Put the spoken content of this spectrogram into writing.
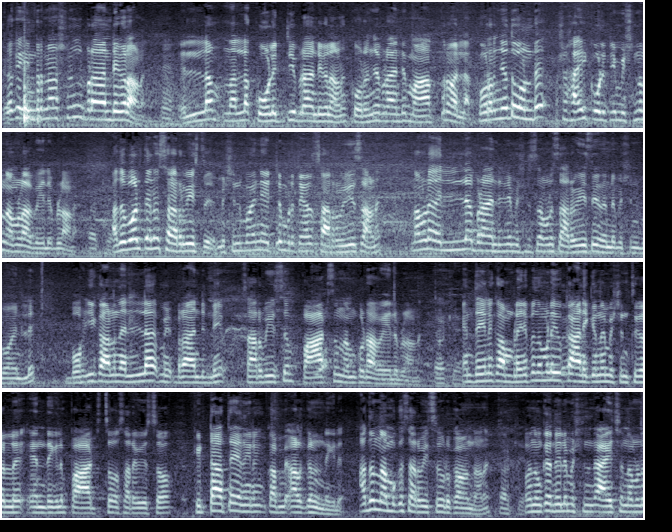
ഇതൊക്കെ ഇന്റർനാഷണൽ ബ്രാൻഡുകളാണ്. എല്ലാം നല്ല ക്വാളിറ്റി ബ്രാൻഡുകളാണ്. കുറഞ്ഞ ബ്രാൻഡ് മാത്രമല്ല. കുറഞ്ഞതും ഉണ്ട് പക്ഷേ ഹൈ ക്വാളിറ്റി മെഷീനും നമ്മൾ അവൈലബിൾ ആണ്. അതുപോലെ തന്നെ സർവീസ് മിഷൻ പോയിന്റ് ഏറ്റവും പ്രത്യേക സർവീസ് ആണ്. നമ്മൾ എല്ലാ ബ്രാൻഡിന്റെയും മെഷീൻസ് നമ്മൾ സർവീസ് ചെയ്യുന്നുണ്ട് മെഷീൻ പോയിന്റിൽ ഈ കാണുന്ന എല്ലാ ബ്രാൻഡിന്റെയും സർവീസും പാർട്സും നമുക്കിവിടെ അവൈലബിൾ ആണ്. എന്തെങ്കിലും കംപ്ലൈന്റ് ഇപ്പോൾ നമ്മൾ ഈ കാണിക്കുന്ന മെഷീൻസുകളിൽ എന്തെങ്കിലും പാർട്സോ സർവീസോ കിട്ടാത്ത ഏതെങ്കിലും ആൾക്കാരുണ്ടെങ്കിൽ അതും നമുക്ക് സർവീസ് കൊടുക്കാവുന്നതാണ്. അപ്പോൾ നമുക്ക് എന്തെങ്കിലും മെഷീൻ അയച്ച് നമ്മൾ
